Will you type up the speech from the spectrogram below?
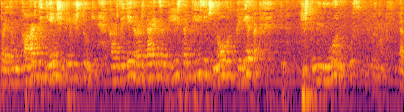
Поэтому каждый день 4 штуки. Каждый день рождается 300 тысяч новых клеток. 300 миллионов, господи. Да.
